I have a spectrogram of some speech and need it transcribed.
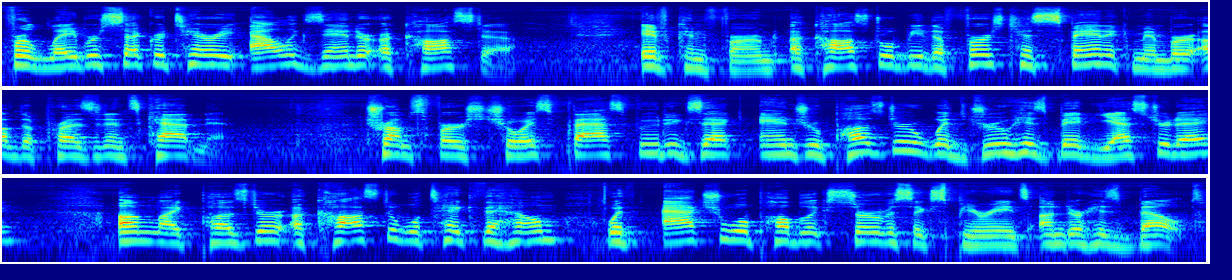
for Labor Secretary Alexander Acosta. If confirmed, Acosta will be the first Hispanic member of the president's cabinet. Trump's first choice, fast food exec Andrew Puzder, withdrew his bid yesterday. Unlike Puzder, Acosta will take the helm with actual public service experience under his belt.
